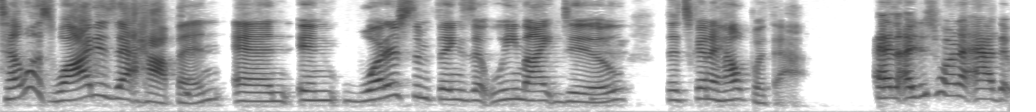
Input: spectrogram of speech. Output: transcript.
tell us why does that happen? And in what are some things that we might do that's going to help with that? And I just want to add that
